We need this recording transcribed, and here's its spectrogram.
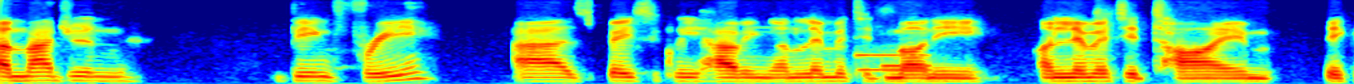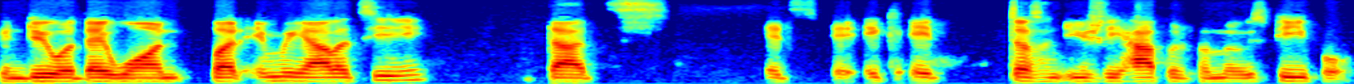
imagine being free as basically having unlimited money, unlimited time. They can do what they want, but in reality, that's it's it, it doesn't usually happen for most people.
